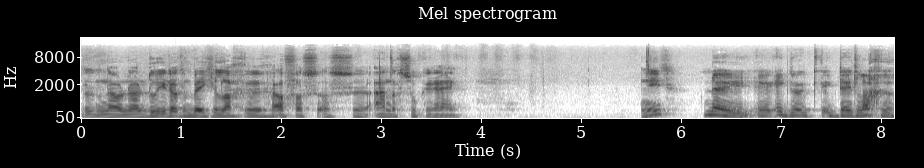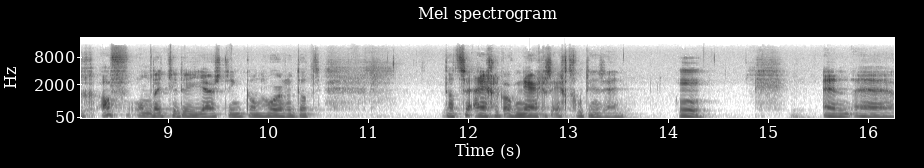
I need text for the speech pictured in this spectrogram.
nou, nou doe je dat een beetje lacherig af als, als eh, aandachtzoekerij. Niet? Nee, ik, ik, ik deed lacherig af, omdat je er juist in kan horen dat, dat ze eigenlijk ook nergens echt goed in zijn. Hm. En, eh,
